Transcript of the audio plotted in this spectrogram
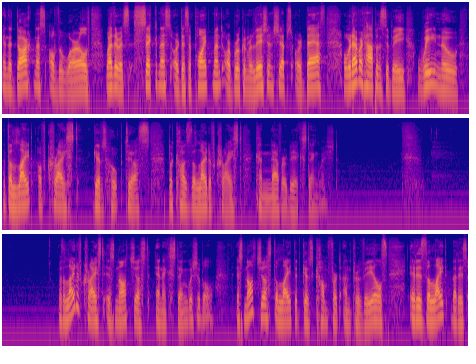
in the darkness of the world, whether it's sickness or disappointment or broken relationships or death or whatever it happens to be, we know that the light of Christ gives hope to us because the light of Christ can never be extinguished. But the light of Christ is not just inextinguishable. It's not just the light that gives comfort and prevails, it is the light that is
